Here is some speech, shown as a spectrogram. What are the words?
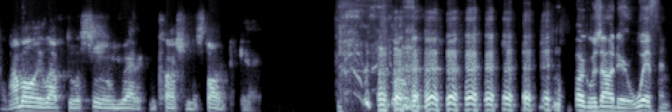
And I'm only left to assume you had a concussion to start the game. Fucker was out there whiffing.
